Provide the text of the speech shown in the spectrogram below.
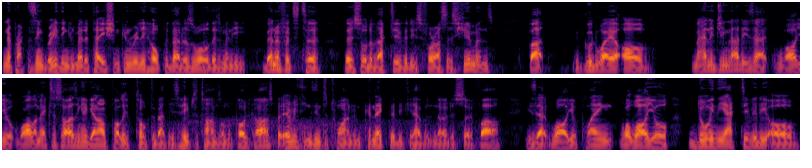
You know, practicing breathing and meditation can really help with that as well. There's many benefits to those sort of activities for us as humans, but the good way of managing that is that while you while I'm exercising, again, I've probably talked about this heaps of times on the podcast, but everything's intertwined and connected. If you haven't noticed so far, is that while you're playing, while you're doing the activity of,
